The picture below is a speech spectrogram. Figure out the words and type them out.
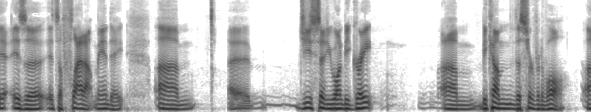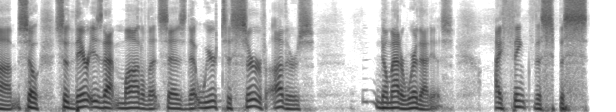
is a it's a flat out mandate. Um, uh, Jesus said, "You want to be great, um, become the servant of all." Um, so so there is that model that says that we're to serve others, no matter where that is. I think the spec-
